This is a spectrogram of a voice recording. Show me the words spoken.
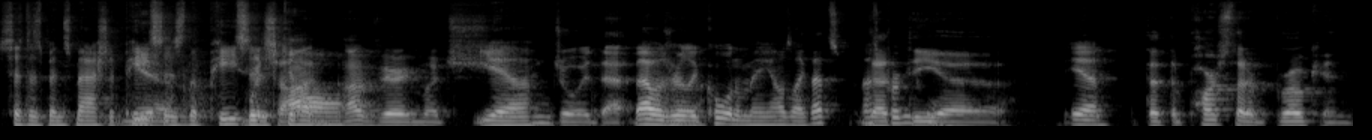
since it's been smashed to Yeah, pieces. The pieces Which can I, all I very much Yeah. enjoyed that. that was really cool to me. I was like, that's that's that pretty the cool. uh, yeah, that the parts that are broken,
